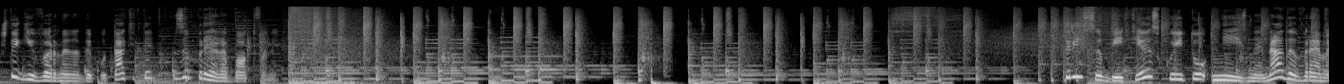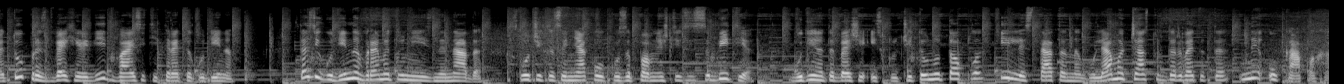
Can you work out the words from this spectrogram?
ще ги върне на депутатите за преработване. Събития, с които ни изненада времето през 2023 година. Тази година времето ни изненада. Случиха се няколко запомнящи се събития. Годината беше изключително топла и листата на голяма част от дърветата не окапаха.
